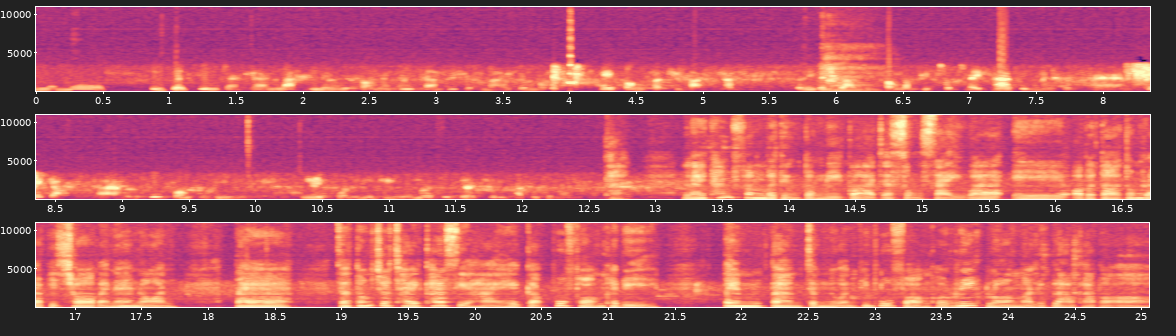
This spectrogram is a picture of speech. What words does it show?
ำละเมิดซึ่งเกิดขึ้นจากการละเลยต่อหน้าที่ตามที่กฎหมายกำหนดให้ต้องปฏิบัติครับกรณีดังกล่าวจึงต้องรับผิดชดใช้ค่าสินไหมทดแทนให้กับทางผู้ฟ้องคดีในผลแห่งละเมิดที่เกิดขึ้นครับคุณผู้ชมค่ะ หลายท่านฟังมาถึงตรงนี้ก็อาจจะสงสัยว่าเอออบตต้องรับผิดชอบอะแน่นอน แต่จะต้องชดใช้ค่าเสียหายให้กับผู้ฟ้องคดี เต็มตามจำนวนที่ผู้ฟ้องเขาเรียกร้องมาหรือเปล่าคะผอเอ่อ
